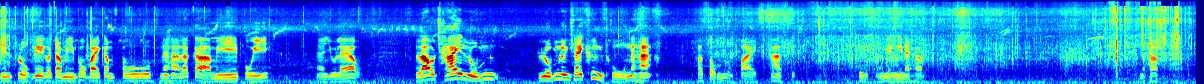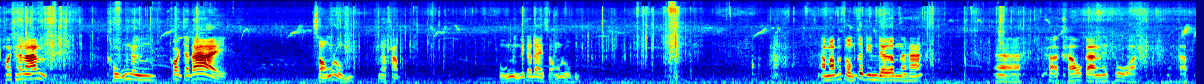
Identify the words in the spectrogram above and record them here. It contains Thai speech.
ดินปลูกนี่ก็จะมีพวกใบกัมปูนะฮะแล้วก็มีปุ๋ยอ่าอยู่แล้ว เราใช้หลุมหลุมหนึ่งใช้ครึ่งถุงนะฮะผสมลงไป 50ครึ่งถุงอย่างนี้นะครับ นะครับ เพราะฉะนั้นถุงหนึ่งก็จะได้สองหลุมนะครับ ถุงหนึ่งก็จะได้สองหลุม เอามาผสมกับดินเดิมนะฮะอ่าเข้าเข้ากันให้ทั่วนะครับ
